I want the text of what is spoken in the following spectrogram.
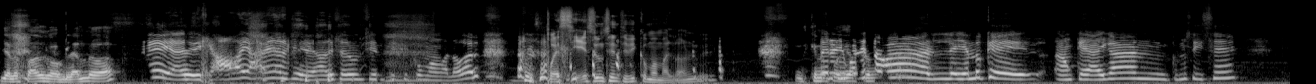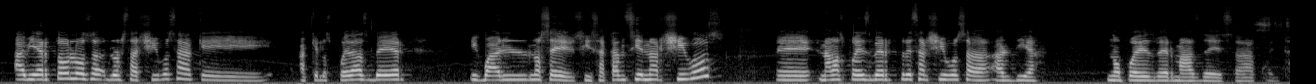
Ya lo estabas googleando, ¿va? Sí, ya dije, ay, a ver, que ha de ser un científico mamalón. Pues sí, es un científico mamalón, güey. Es que no Pero igual estaba leyendo que, aunque hayan, ¿cómo se dice? Abierto los, los archivos a que, a que los puedas ver. Igual, no sé, si sacan 100 archivos, eh, nada más puedes ver tres archivos a- al día. No puedes ver más de esa cuenta.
